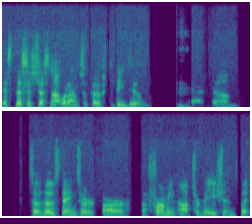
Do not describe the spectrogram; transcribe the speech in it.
It's this is just not what I'm supposed to be doing. Mm-hmm. And, um, so those things are are affirming observations. But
